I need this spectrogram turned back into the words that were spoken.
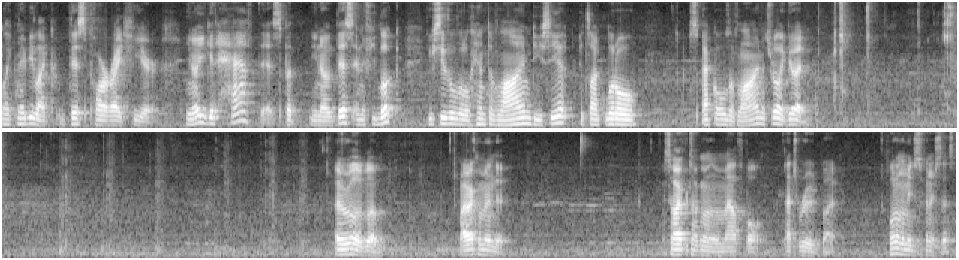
like maybe like this part right here. You know, you get half this, but you know, this, and if you look, you see the little hint of lime. Do you see it? It's like little speckles of lime. It's really good. It's really good. I recommend it. Sorry for talking with a mouthful. That's rude, but hold on, let me just finish this.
